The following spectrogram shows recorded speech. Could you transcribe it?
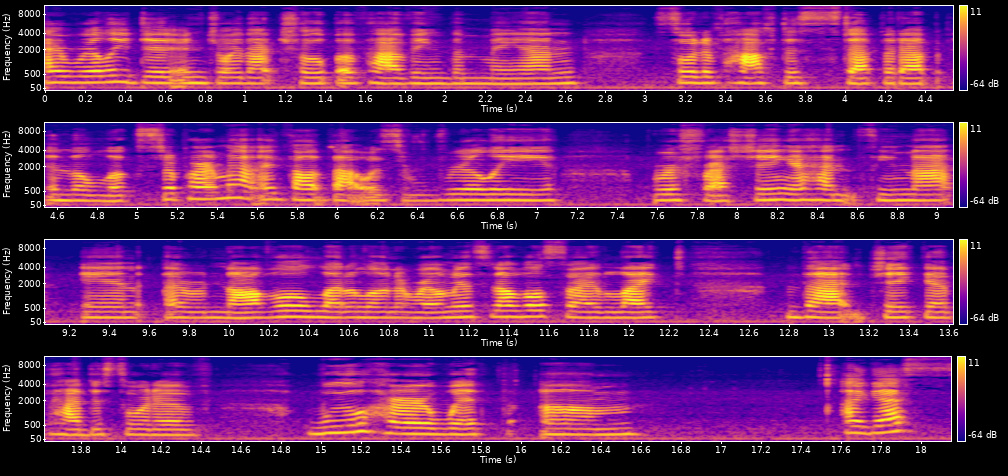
I really did enjoy that trope of having the man sort of have to step it up in the looks department. I thought that was really refreshing. I hadn't seen that in a novel, let alone a romance novel. So I liked that Jacob had to sort of woo her with, um, I guess,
